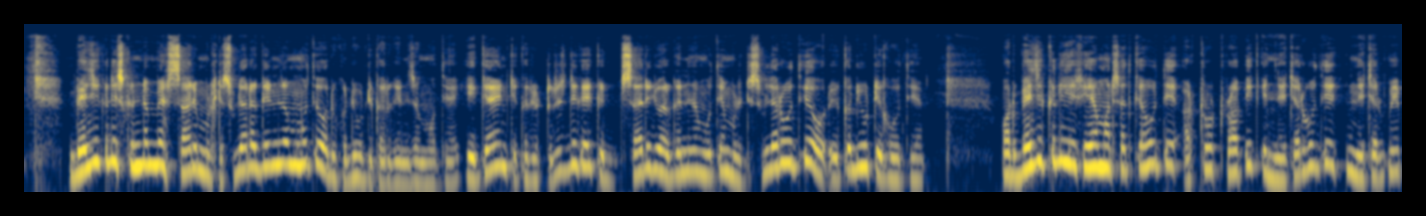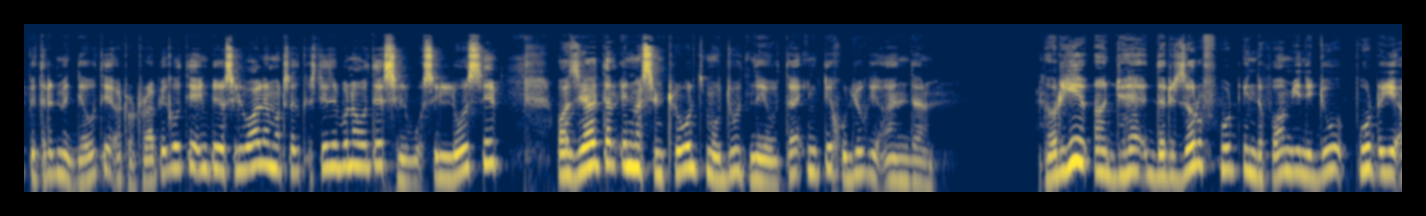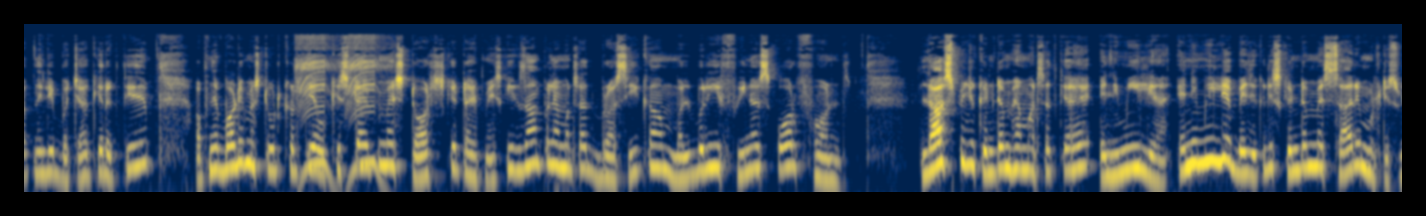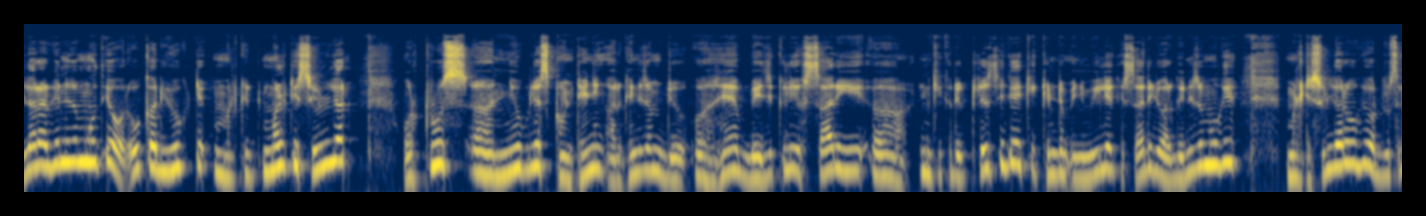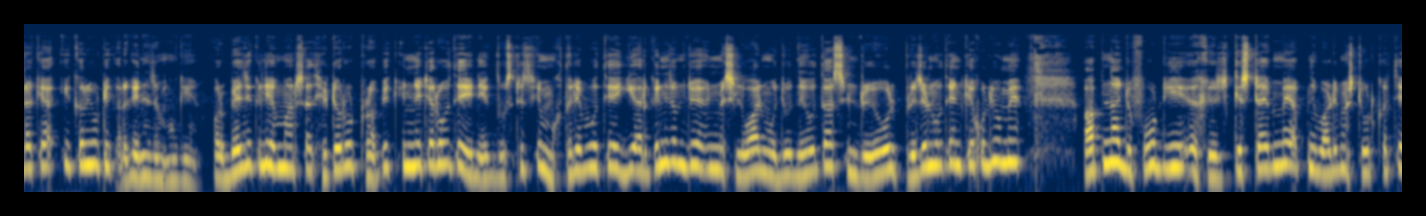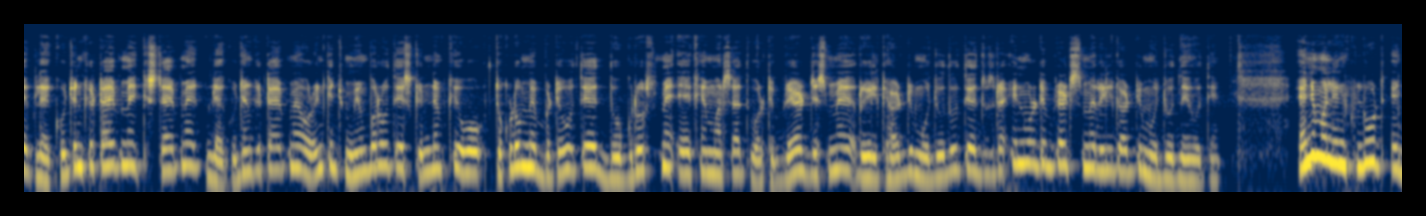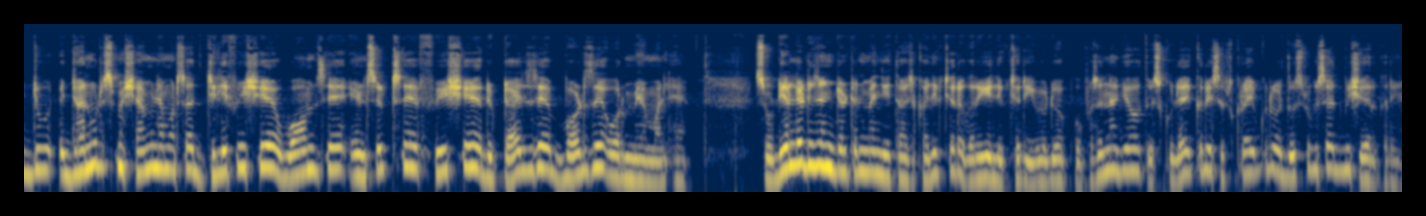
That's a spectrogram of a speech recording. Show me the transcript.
बेसिकली इस किंगडम में सारे मल्टीसेलुलर ऑर्गेनिज्म होते हैं और इकोड्यूटिक ऑर्गेनिज्म होते हैं। ये क्या है? इनकी करेक्टरिस्टिक है कि सारे जो ऑर्गेनिज्म होते हैं मल्टीसेलुलर होते हैं और इकोड्यूटिक होते हैं। और बेसिकली ये हमारे साथ क्या होते हैं? अट्रोट्रॉपिक इन नेचर होते हैं नेचर में पितरत में गए होते हैं अट्रोट्रॉपिक होते हैं। इनके जो सिलवाल है हमारे साथ किस चीज़ से बना होता है? सिल्लोज से। और ज़्यादातर इनमें सेंट्रोल्स मौजूद नहीं होता है इनके खुलियों के अंदर। और ये जो है the reserve food in the form यानी जो फ़ूड ये अपने लिए बचा के रखते हैं, अपने बॉडी में स्टोर करते हैं, वो किस टाइप में? स्टॉर्च के टाइप में। इसकी एग्जांपल है हमारे साथ ब्रासिका मलबरी फिनस और फॉन्स लास्ट पे जो किंगडम है, हमारे साथ क्या है? एनिमीलिया एनिमीलिया बेसिकली इस किंगडम में सारे मल्टीसेलुलर ऑर्गेनिज्म होते हैं और ओकर युक्त मल्टीसेलुलर और ट्रूस न्यूक्लियस कंटेनिंग ऑर्गेनिज्म जो है बेसिकली सारी इनकी करेक्टरिस्टिक है कि किंगडम एनिमिलिया के सारी जो ऑर्गेनिज्म होगी मल्टीसेलुलर होगी और दूसरा क्या? इकोरियोटिक ऑर्गेनिज्म होगी। और बेसिकली हमारे साथ हेटेरोट्रॉपिक इन नेचर होते हैं एक दूसरे से मुख्तलिफ़ होते हैं। ये ऑर्गेनिज्म जो है, इनमें सिलवाल मौजूद नहीं होता, सिंड्रियोल प्रेजेंट होते हैं इनके खुलियों में। अपना जो फ़ूड ये किस टाइप में अपनी बॉडी में स्टोर करते हैं? ग्लाइकोजन के टाइप में, किस टाइप में? ग्लाइकोजन के टाइप में। और इनके जो मेंबर होते हैं, इस किंगडम के, वो टुकड़ों में बटे होते हैं। दो ग्रुप्स में, एक है हमारे साथ वर्टिब्रेट जिसमें रील की हड्डी मौजूद होती है। दूसरा इन इनवर्टिब्रेट्स में रील की हड्डी मौजूद नहीं होती। एनिमल इंक्लूड जो जानवर इसमें शामिल है हमारे साथ। जिली फ़िश है वॉर्म्स है इंसेक्ट्स है फ़िश है रिप्टाइल्स है बर्ड्स है और मेमल है। So dear ladies and gentleman ये था आज का लेक्चर अगर ये लेक्चर ये वीडियो आपको पसंद आ गया हो तो इसको लाइक करें सब्सक्राइब करें और दूसरों के साथ भी शेयर करें।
